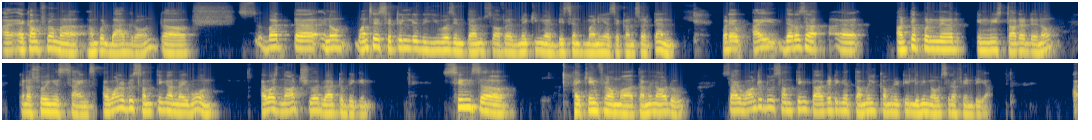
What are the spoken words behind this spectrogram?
I, I, come from a humble background but uh, you know, once I settled in the US in terms of as making a decent money as a consultant, but I, I there was a, a, entrepreneur in me started, you know, kind of showing his signs. I want to do something on my own. I was not sure where to begin. Since uh, I came from uh, Tamil Nadu, so I want to do something targeting a Tamil community living outside of India. I,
